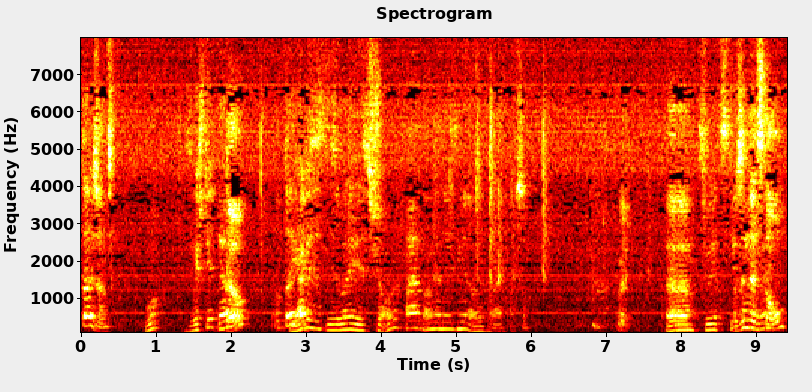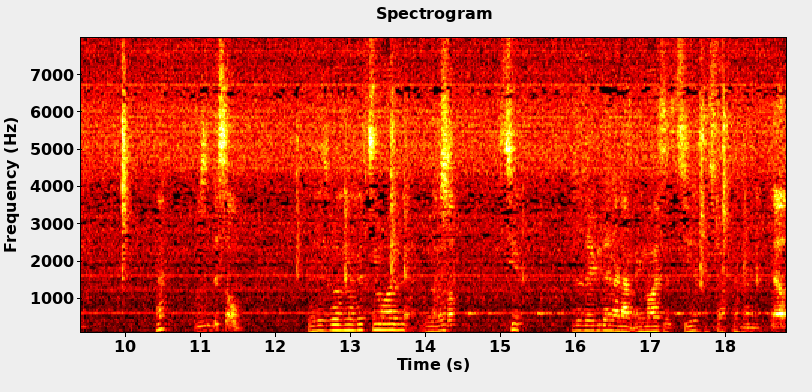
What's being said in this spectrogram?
Da ist eins. Wo? Der steht da? Da und da. Ja, das ist, das eine ist schon autofrei, das andere ist nicht autofrei. Achso. Gut. Ja, Äh, so jetzt wo sind jetzt da oben? Hä? Wo sind das da oben? Das ist, was wir letztes Mal. Was? Achso. Ziel. Das ist wieder eine lang. Ich mache jetzt das Ziel, das schafft man nicht. Ja.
